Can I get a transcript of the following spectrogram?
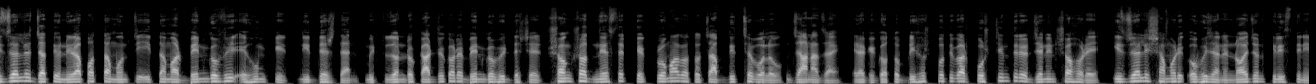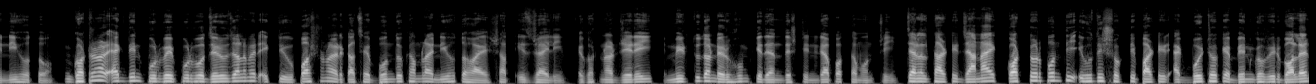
ইসরায়েলের জাতীয় নিরাপত্তা মন্ত্রী ইতামার বেনগভীর এ হুমকির নির্দেশ দেন। মৃত্যুদণ্ড কার্যকরে বেনগভীর দেশের সংসদ নেসেটকে ক্রমাগত চাপ দিচ্ছে বলেও জানা যায়। এর আগে গত বৃহস্পতিবার পশ্চিম তীরের জেনিন শহরে ইসরায়েলি সামরিক অভিযানে নয়জন ফিলিস্তিনি নিহত। ঘটনার একদিন পূর্বেই পূর্ব জেরুজালামের একটি উপাসনার কাছে বন্দুক হামলায় নিহত হয় সাত ইসরায়েলি। এ ঘটনার জেরেই মৃত্যুদণ্ডের হুমকি দেন দেশটির নিরাপত্তা মন্ত্রী। চ্যানেল থার্টি জানায়, কট্টরপন্থী ইহুদি শক্তি পার্টির এক বৈঠকে বেনগভীর বলেন,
